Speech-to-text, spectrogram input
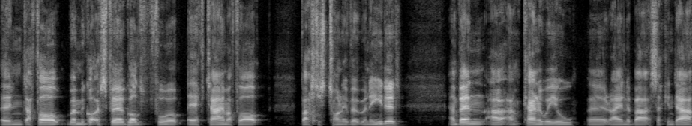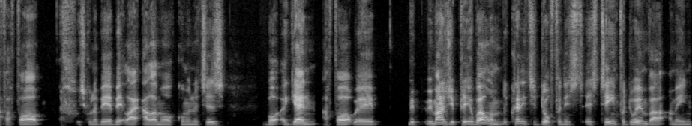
And I thought when we got his third goal for half time, I thought that's just Tony that we needed. And then I, I'm kind of with you, uh, Ryan, about second half. I thought it's going to be a bit like Alamo communities. But again, I thought we, we, we managed it pretty well. And credit to Duff and his, his team for doing that. I mean,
